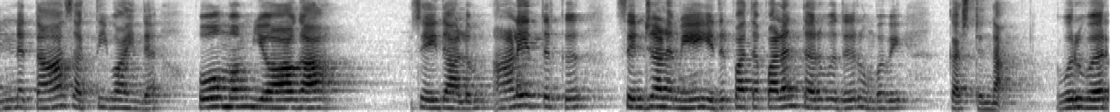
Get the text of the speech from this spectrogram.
எண்ணத்தான் சக்தி வாய்ந்த ஹோமம் யோகா செய்தாலும் ஆலயத்திற்கு சென்றாலுமே எதிர்பார்த்த பலன் தருவது ரொம்பவே கஷ்டம்தான். ஒருவர்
